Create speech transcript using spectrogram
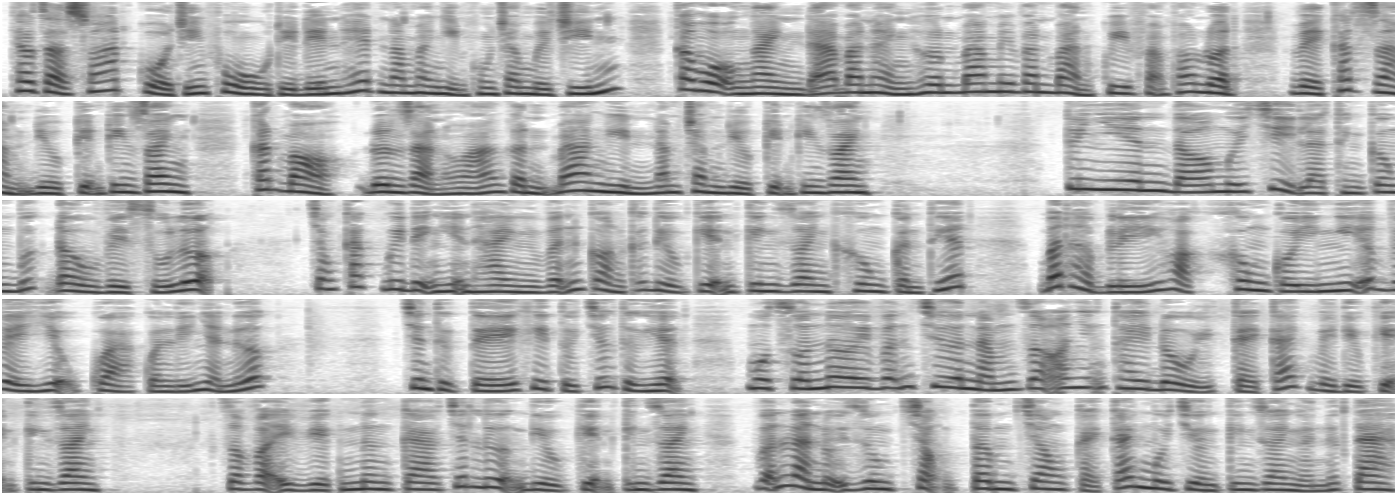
Theo giả soát của chính phủ thì đến hết năm 2019, các bộ ngành đã ban hành hơn 30 văn bản quy phạm pháp luật về cắt giảm điều kiện kinh doanh, cắt bỏ, đơn giản hóa gần 3.500 điều kiện kinh doanh. Tuy nhiên, đó mới chỉ là thành công bước đầu về số lượng. Trong các quy định hiện hành vẫn còn các điều kiện kinh doanh không cần thiết, bất hợp lý hoặc không có ý nghĩa về hiệu quả quản lý nhà nước. Trên thực tế, khi tổ chức thực hiện, một số nơi vẫn chưa nắm rõ những thay đổi cải cách về điều kiện kinh doanh. Do vậy, việc nâng cao chất lượng điều kiện kinh doanh vẫn là nội dung trọng tâm trong cải cách môi trường kinh doanh ở nước ta.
